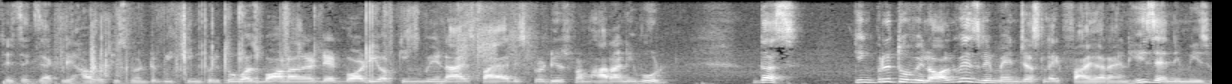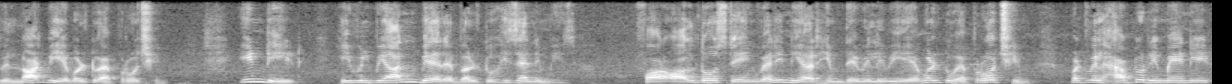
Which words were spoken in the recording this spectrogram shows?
So it's exactly how it is going to be. King Prithu was born on a dead body of King Vena as fire is produced from Arani wood. Thus, King Prithu will always remain just like fire and his enemies will not be able to approach him. Indeed, he will be unbearable to his enemies. For although staying very near him, they will be able to approach him, but will have to remain it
